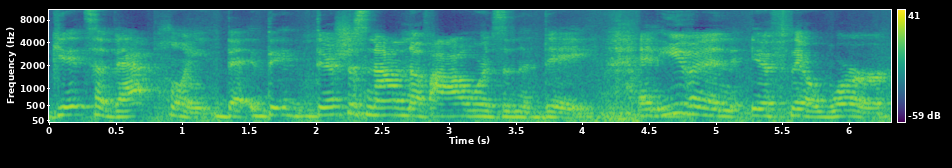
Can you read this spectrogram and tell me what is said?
get to that point that th- there's just not enough hours in the day. And even if there were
